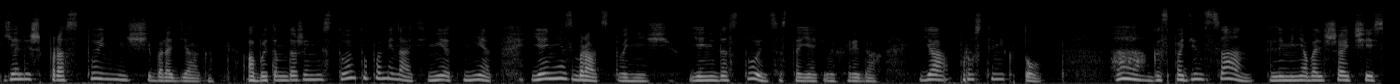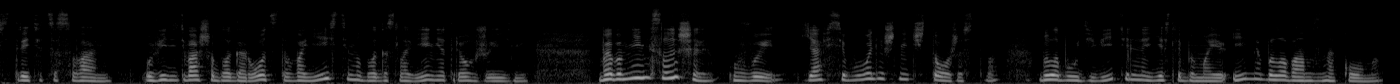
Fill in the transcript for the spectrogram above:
я лишь простой нищий бродяга. Об этом даже не стоит упоминать. Нет, нет, я не из братства нищих. Я не достоин состоять в их рядах. Я просто никто. А, господин Сан, для меня большая честь встретиться с вами, увидеть ваше благородство, воистину благословение трех жизней. Вы обо мне не слышали? Увы, я всего лишь ничтожество. Было бы удивительно, если бы мое имя было вам знакомо.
